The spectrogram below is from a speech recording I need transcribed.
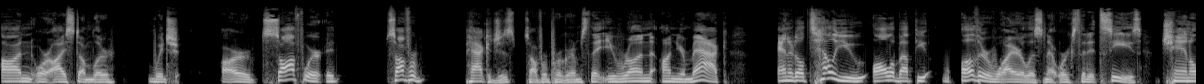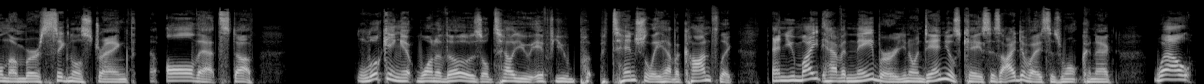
on or iStumbler, which are software it, software packages, software programs that you run on your Mac, and it'll tell you all about the other wireless networks that it sees, channel number, signal strength, all that stuff looking at one of those will tell you if you p- potentially have a conflict. And you might have a neighbor, you know, in Daniel's case, his iDevices won't connect. Well,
